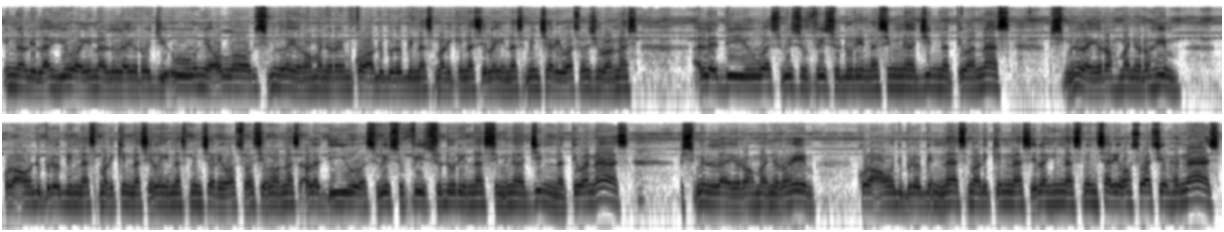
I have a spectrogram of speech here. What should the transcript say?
Innalillahi wa inna ilaihi rajiun ya Allah bismillahirrahmanirrahim qul a'udzu birabbin nas malikin nas ilahin nas min syarri waswasil alladzi yuwaswisu fi sudurin nas minal jinnati wan nas. Bismillahirrahmanirrahim. Qul a'udzu birabbin nas malikin nas ilahin nas min syarri waswasil nas. Alladzi yuwaswisu fi sudurin nas minal jinnati wan nas. Bismillahirrahmanirrahim. Qul a'udzu birabbin nas malikin nas ilahin nas min syarri waswasil nas.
